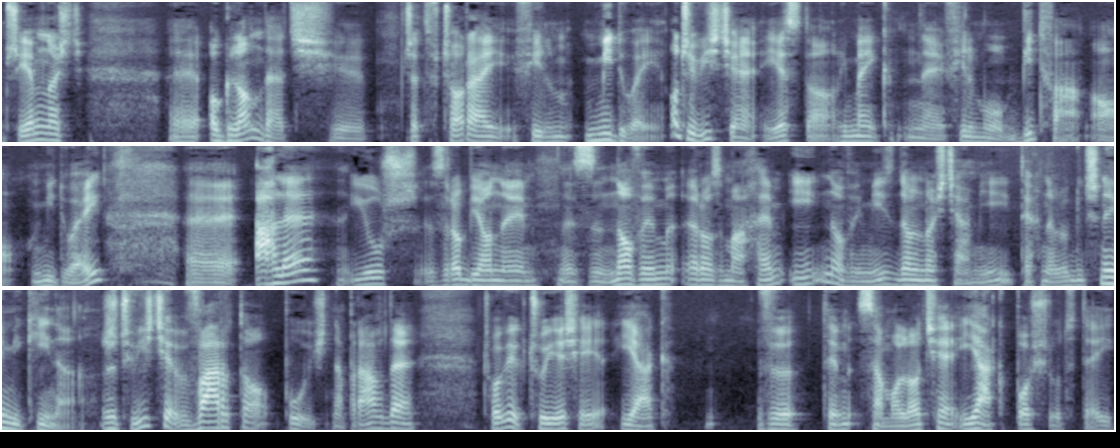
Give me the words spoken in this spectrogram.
przyjemność e, oglądać e, przedwczoraj film Midway. Oczywiście jest to remake e, filmu Bitwa o Midway, ale już zrobiony z nowym rozmachem i nowymi zdolnościami technologicznymi kina. Rzeczywiście warto pójść. Naprawdę człowiek czuje się jak w tym samolocie, jak pośród tej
